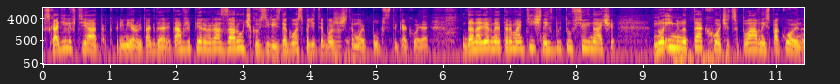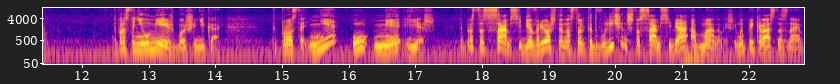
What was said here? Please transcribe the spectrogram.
Сходили в театр, к примеру, и так далее. Там же первый раз за ручку взялись. Да господи ты, боже ж ты мой, пупс ты какой, а. Да, наверное, это романтично, и в быту все иначе. Но именно так хочется, плавно и спокойно. Ты просто не умеешь больше никак. Ты просто не умеешь. Ты просто сам себе врешь, ты настолько двуличен, что сам себя обманываешь. И мы прекрасно знаем,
